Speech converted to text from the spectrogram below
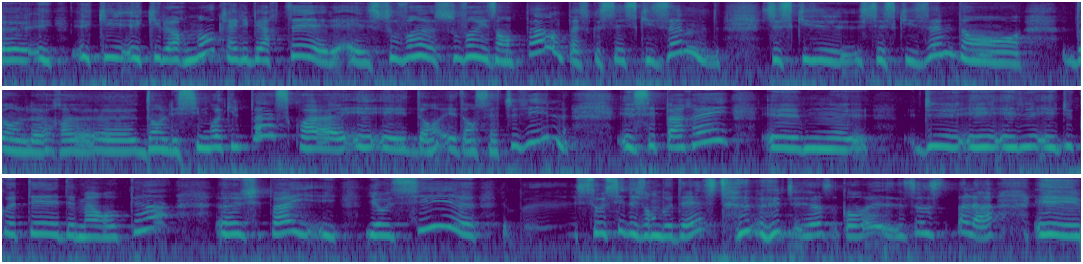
euh, et, qui, leur manque, la liberté. Et, souvent, ils en parlent parce que c'est ce qu'ils aiment. C'est ce qu'ils aiment dans, dans, les six mois qu'ils passent, quoi, et, dans, et dans cette ville. Et c'est pareil. Du, et, du côté des Marocains, euh, je sais pas, il, y, a aussi euh, c'est aussi des gens modestes, voilà, et,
